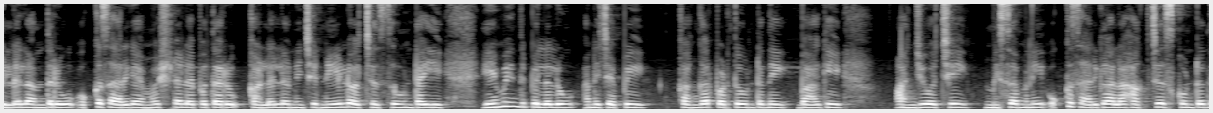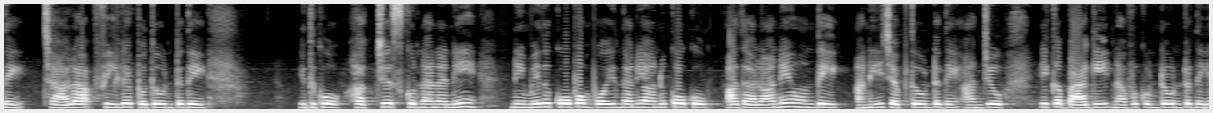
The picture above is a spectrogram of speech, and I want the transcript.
పిల్లలందరూ ఒక్కసారిగా ఎమోషనల్ అయిపోతారు. కళ్ళల్లో నుంచి నీళ్ళు వచ్చేస్తూ ఉంటాయి. ఏమైంది పిల్లలు? అని చెప్పి కంగారు పడుతూ ఉంటుంది. బాగి అంజు వచ్చి మిస్సమ్మని ఒక్కసారిగా అలా హక్ చేసుకుంటుంది. చాలా ఫీల్ అయిపోతూ ఉంటుంది. ఇదిగో హక్ చేసుకున్నానని నీ మీద కోపం పోయిందని అనుకోకు. అది అలానే ఉంది అని చెప్తూ ఉంటుంది. అంజు ఇక బాగి నవ్వుకుంటూ ఉంటుంది.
